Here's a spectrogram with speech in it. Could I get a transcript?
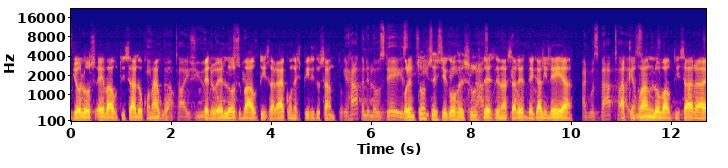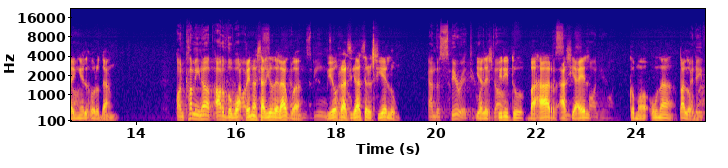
Yo los he bautizado con agua, pero él los bautizará con Espíritu Santo. Por entonces llegó Jesús desde Nazaret de Galilea a que Juan lo bautizara en el Jordán. Apenas salió del agua, vio rasgarse el cielo y el Espíritu bajar hacia él como una paloma.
